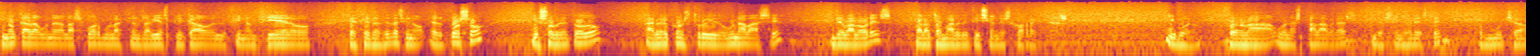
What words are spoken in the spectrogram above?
no cada una de las fórmulas que nos había explicado el financiero, etcétera, etcétera, sino el pozo y sobre todo haber construido una base de valores para tomar decisiones correctas. Y bueno, fueron unas palabras del señor este con, mucha,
